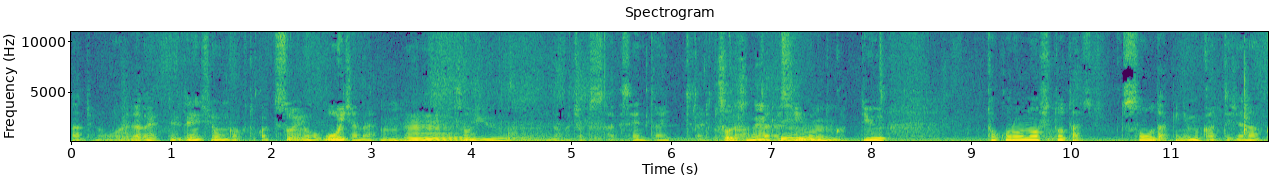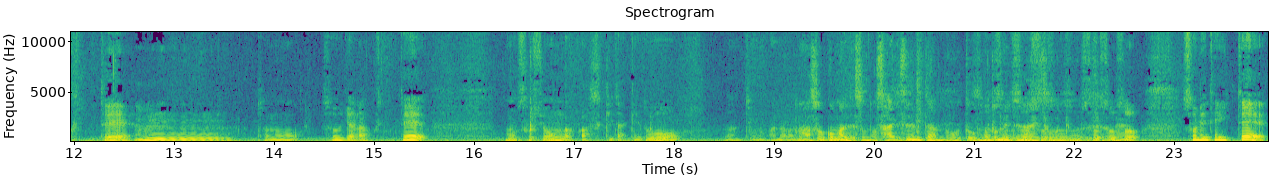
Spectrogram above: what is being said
なんていうの俺らがやってる電子音楽とかってそういうのが多いじゃない、うんうん。そういうなんかちょっとさ先端行ってたりとかそうですね新しいものとかっていうところの人たちそうだけに向かってじゃなくて、うん。うん。そのそうじゃなくてもう少し音楽が好きだけどなんていうのかな。あそこまでその最先端の音を求めてないそうってことですよね。そうそうそうそれでいて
